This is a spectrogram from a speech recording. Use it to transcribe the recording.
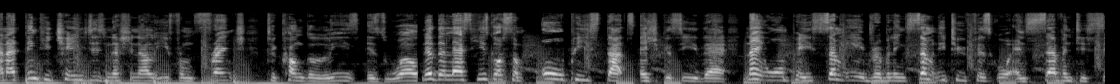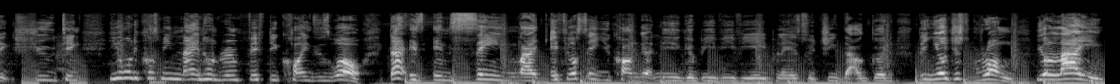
And I think he changed his nationality from French to Congolese as well. Nevertheless, he's got some OP stats as you can see there. 91 pace, 78 dribbling, 72 physical and 76 shooting he only cost me 950 coins as well. That is insane. Like, if you're saying you can't get Liga BBVA players for cheap that are good, then you're just wrong. You're lying.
